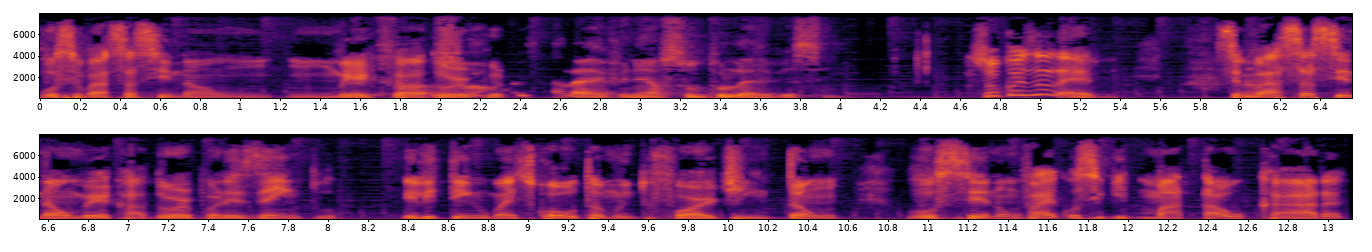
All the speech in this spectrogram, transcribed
você vai assassinar um, um mercador. Só, só por- coisa leve, né? Assunto leve, assim. só coisa leve. Você vai assassinar um mercador, por exemplo, ele tem uma escolta muito forte. Então, você não vai conseguir matar o cara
